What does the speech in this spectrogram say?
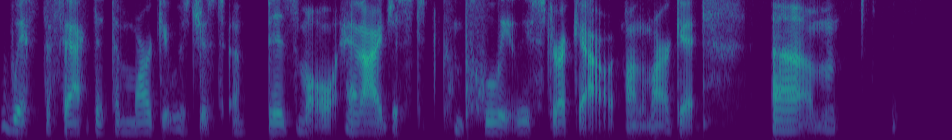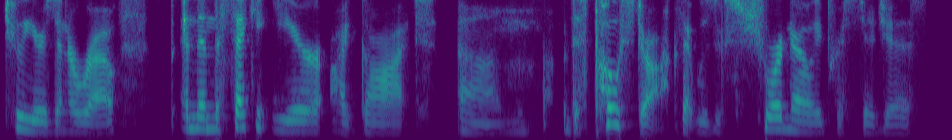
with the fact that the market was just abysmal and i just completely struck out on the market um, two years in a row and then the second year i got um, this postdoc that was extraordinarily prestigious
